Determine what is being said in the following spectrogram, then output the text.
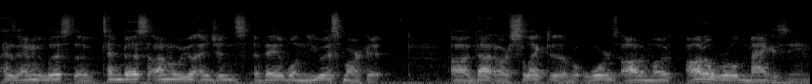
has an annual list of 10 best automobile engines available in the U.S. market uh, that are selected of Ward's Automo- Auto World magazine.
